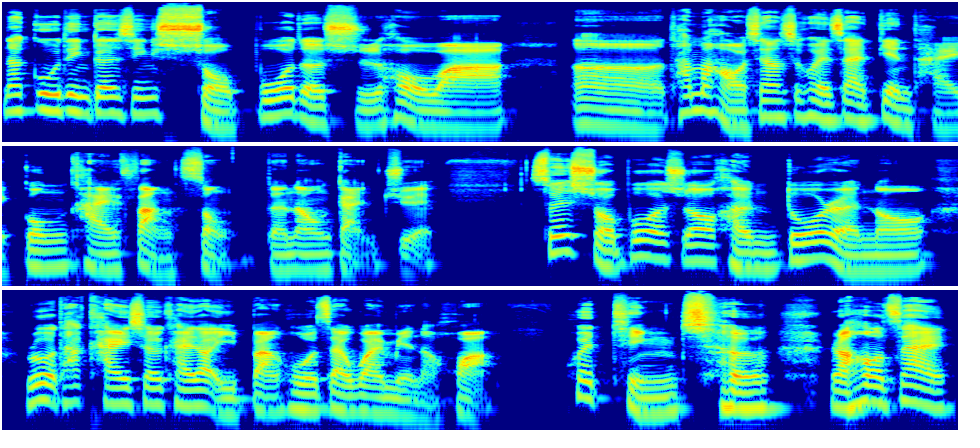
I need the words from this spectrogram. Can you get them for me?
那固定更新首播的时候啊，呃，他们好像是会在电台公开放送的那种感觉。所以首播的时候，很多人哦，如果他开车开到一半或者在外面的话，会停车，然后在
